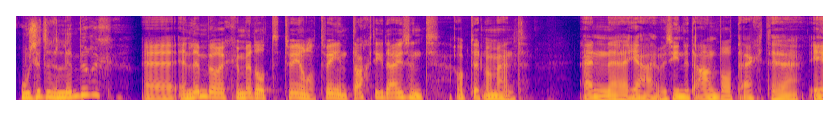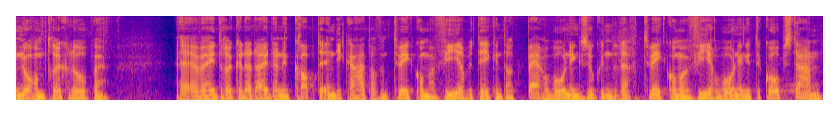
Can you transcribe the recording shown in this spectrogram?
Hoe zit het in Limburg? In Limburg gemiddeld 282.000 op dit moment. En ja, we zien het aanbod echt enorm teruglopen. Eh, wij drukken dat uit in een krapte-indicator van 2,4. Betekent dat per woningzoekende er 2,4 woningen te koop staan.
